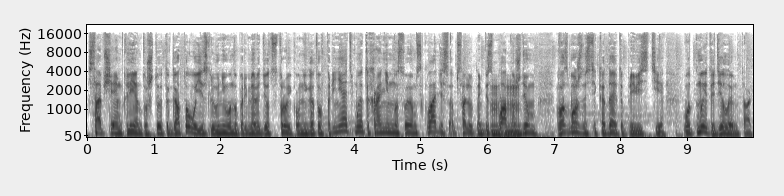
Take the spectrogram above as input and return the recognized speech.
сообщаем клиенту, что это готово. Если у него, например, идет стройка, он не готов принять, мы это храним на своем складе абсолютно бесплатно, Мгм. ждем возможности, когда это привезти. Вот мы это делаем так.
